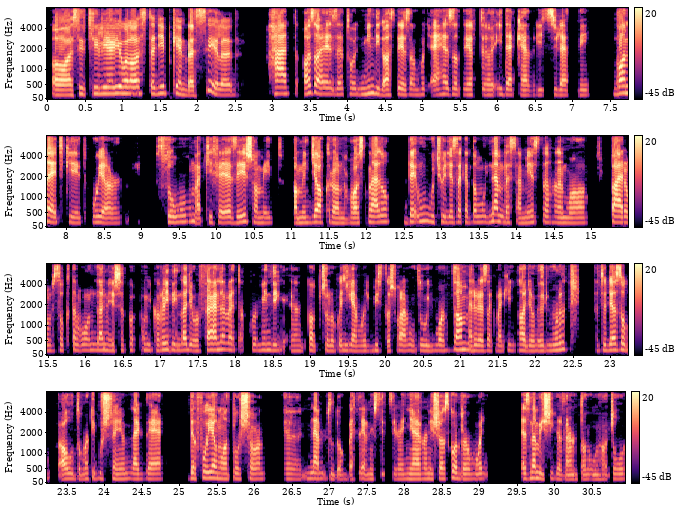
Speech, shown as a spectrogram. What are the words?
A szicíliai olaszt egyébként beszéled? Hát az a helyzet, hogy mindig azt érzem, hogy ehhez azért ide kell így születni. Van egy-két olyan szó, meg kifejezés, amit, amit gyakran használok, de úgy, hogy ezeket amúgy nem veszem észre, hanem a párom szokta mondani, és akkor amikor mindig nagyon felnevet, akkor mindig eh, kapcsolok, hogy igen, hogy biztos valamit úgy mondtam, mert ő ezeknek így nagyon örül. Tehát, hogy azok automatikusan jönnek, de, de folyamatosan eh, nem tudok beszélni szicíliai nyelven, és azt gondolom, hogy ez nem is igazán tanulható.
